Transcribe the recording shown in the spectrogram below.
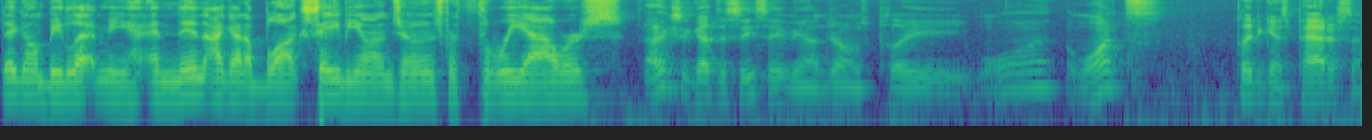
They're going to be letting me, and then I got to block Savion Jones for three hours. I actually got to see Savion Jones play one, once. Played against Patterson,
